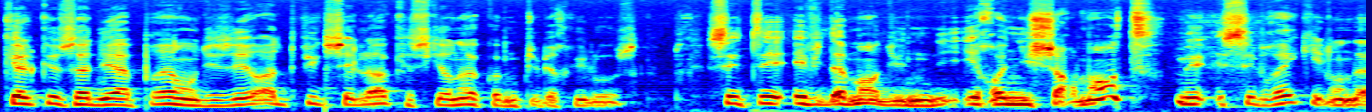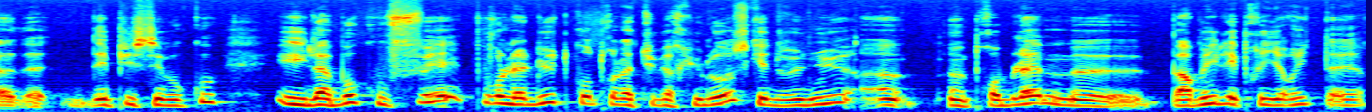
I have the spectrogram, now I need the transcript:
Quelques années après, on disait ah, depuis que c'est là, qu'est-ce qu'il y en a comme tuberculose? C'était évidemment d'une ironie charmante, mais c'est vrai qu'il en a dépisté beaucoup. Et il a beaucoup fait pour la lutte contre la tuberculose, qui est devenue un, problème euh, parmi les prioritaires.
